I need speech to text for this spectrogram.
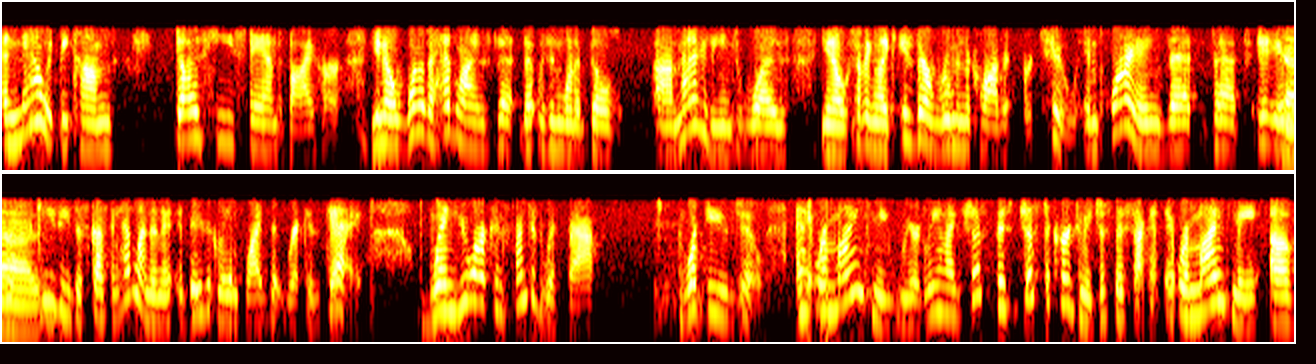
And now it becomes, does he stand by her? You know, one of the headlines that that was in one of Bill's uh, magazines was, you know, something like, "Is there room in the closet for two? Implying that that it is Yeah. a skeezy, disgusting headline, and it, it basically implies that Rick is gay. When you are confronted with that, what do you do? And it reminds me weirdly, and I just this just occurred to me just this second. It reminds me of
